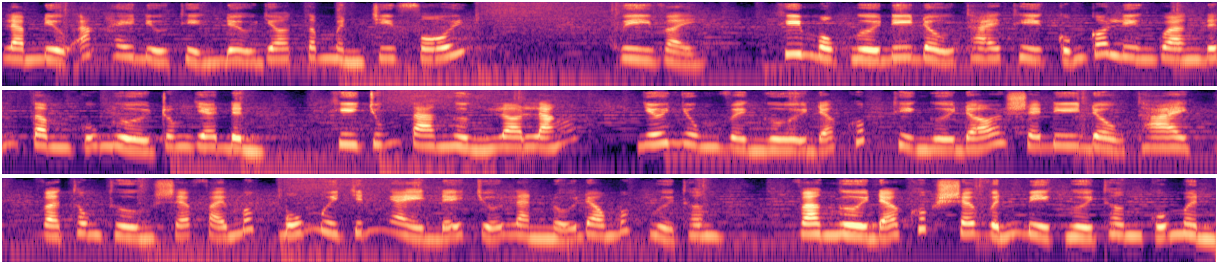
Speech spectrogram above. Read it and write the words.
làm điều ác hay điều thiện đều do tâm mình chi phối. Vì vậy, khi một người đi đầu thai thì cũng có liên quan đến tâm của người trong gia đình. Khi chúng ta ngừng lo lắng, nhớ nhung về người đã khuất thì người đó sẽ đi đầu thai và thông thường sẽ phải mất 49 ngày để chữa lành nỗi đau mất người thân và người đã khuất sẽ vĩnh biệt người thân của mình.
